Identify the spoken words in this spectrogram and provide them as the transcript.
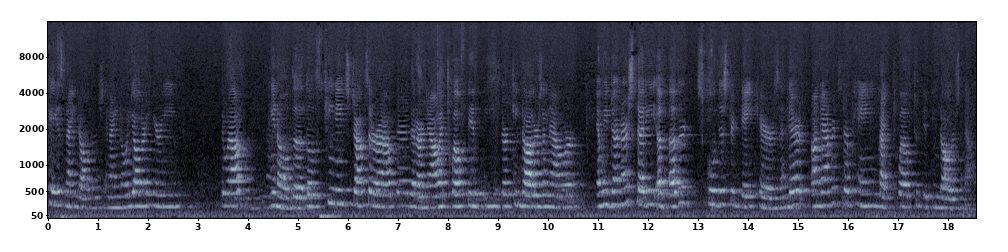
pay is nine dollars, and I know y'all are hearing throughout, you know, the, those teenage jobs that are out there that are now at twelve fifty, thirteen dollars an hour. And we've done our study of other school district daycares, and they're, on average, they're paying like twelve to fifteen dollars an hour.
